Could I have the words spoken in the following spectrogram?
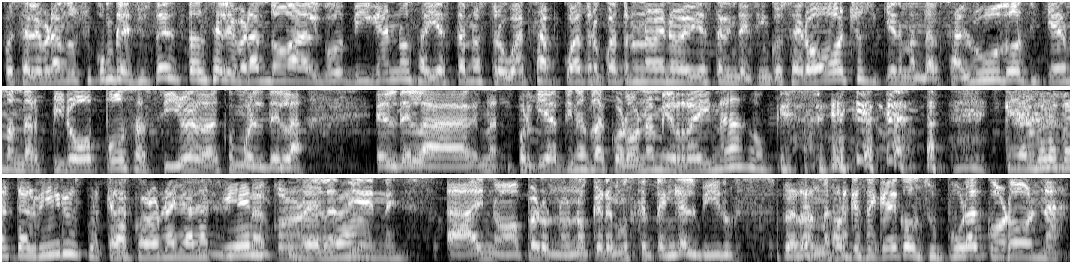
pues celebrando su cumple. Si ustedes están celebrando algo, díganos, ahí está nuestro WhatsApp 449-910-3508, si quieren mandar saludos, si quieren mandar piropos, así, ¿verdad? Como el de la... El de la... Porque ya tienes la corona, mi reina, o qué sé. Que ya no le falta el virus porque la corona ya la tiene. La corona ya la tienes. Ay, no, pero no, no queremos que tenga el virus, ¿verdad? Mejor que se quede con su pura corona,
